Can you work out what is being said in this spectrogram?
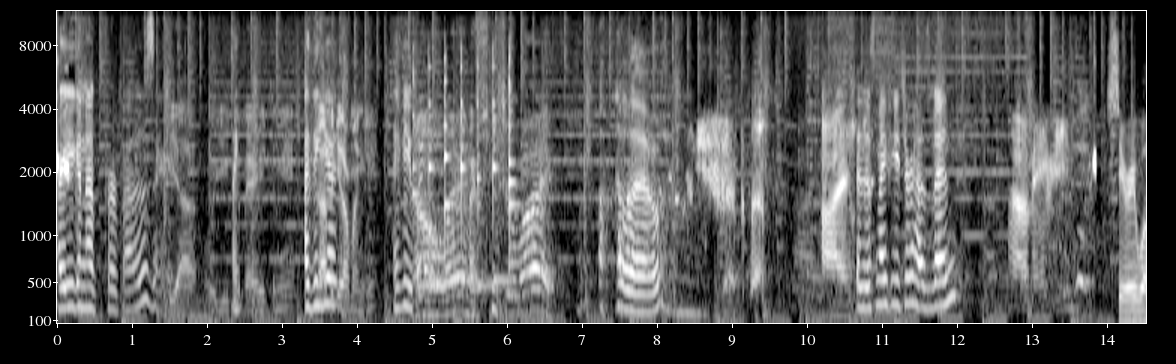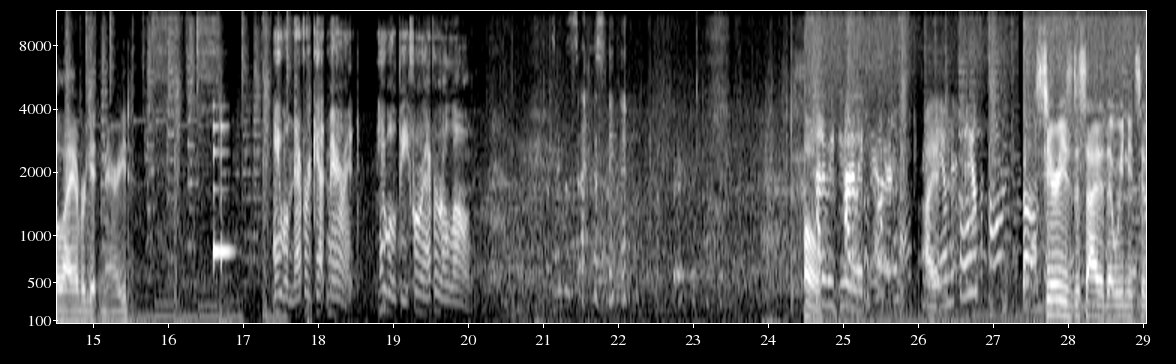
Are you gonna propose or? Yeah. Will you Like- get married to me? I think Do I have you- to get on my knee. If you. No way, my future wife. Hello. Hi, Is this my future husband? uh, maybe. Siri, will I ever get married? You will never get married. You will be forever alone. Oh, How do we do it? I, on? Siri's decided that we need to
